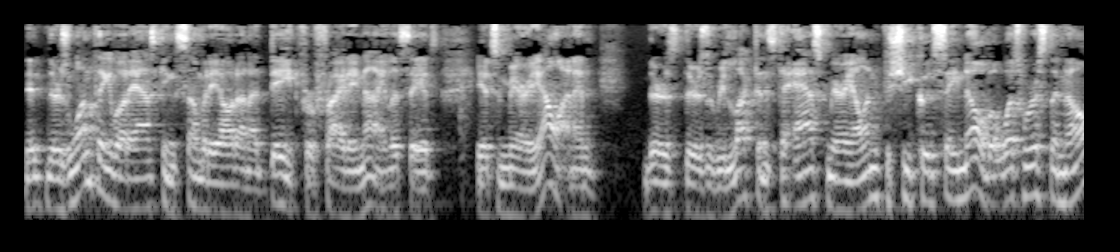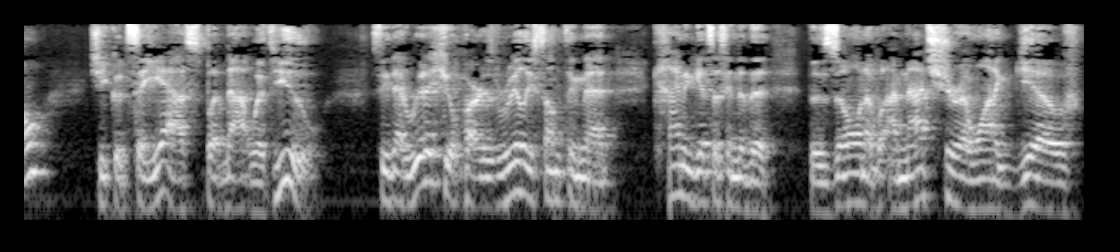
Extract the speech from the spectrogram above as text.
there's one thing about asking somebody out on a date for Friday night. Let's say it's it's Mary Ellen, and there's there's a reluctance to ask Mary Ellen because she could say no. But what's worse than no? She could say yes, but not with you. See, that ridicule part is really something that kind of gets us into the the zone of I'm not sure I want to give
